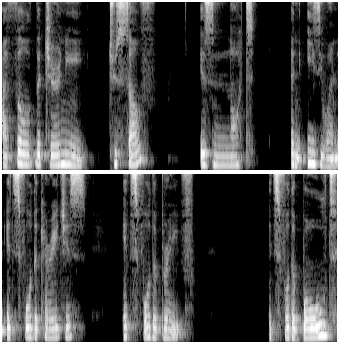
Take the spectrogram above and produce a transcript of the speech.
I feel the journey to self is not an easy one. It's for the courageous, it's for the brave, it's for the bold,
